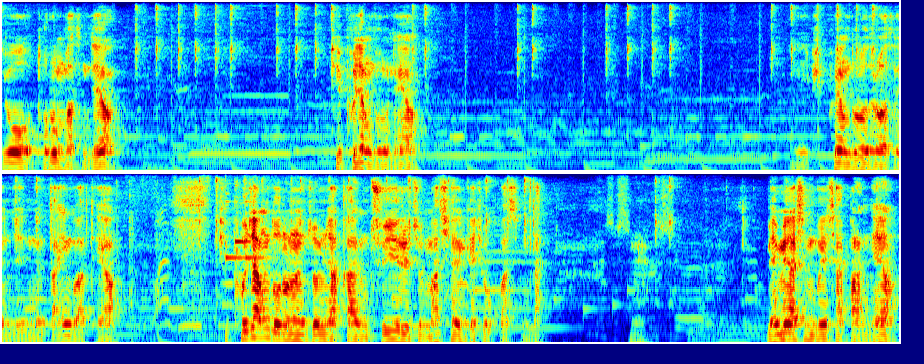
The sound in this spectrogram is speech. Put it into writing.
뭐요 도로인 것 같은데요. 비포장 도로네요. 이 비포장 도로 들어가서 이제 있는 땅인 것 같아요. 비포장 도로는 좀 약간 주의를 좀 하시는 게 좋을 것 같습니다. 네. 매매하신 분이 잘 팔았네요.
